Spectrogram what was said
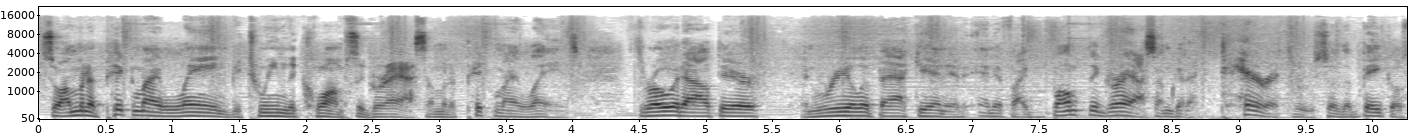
So I'm gonna pick my lane between the clumps of grass. I'm gonna pick my lanes, throw it out there and reel it back in. And, and if I bump the grass, I'm gonna tear it through. So the bait goes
